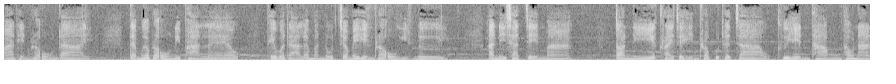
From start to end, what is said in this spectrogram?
มารถเห็นพระองค์ได้ แต่เมื่อพระองค์นิพพานแล้ว เทวดาและมนุษย์จะไม่เห็นพระองค์อีกเลย อันนี้ชัดเจนมาก ตอนนี้ใครจะเห็นพระพุทธเจ้า คือเห็นธรรมเท่านั้น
